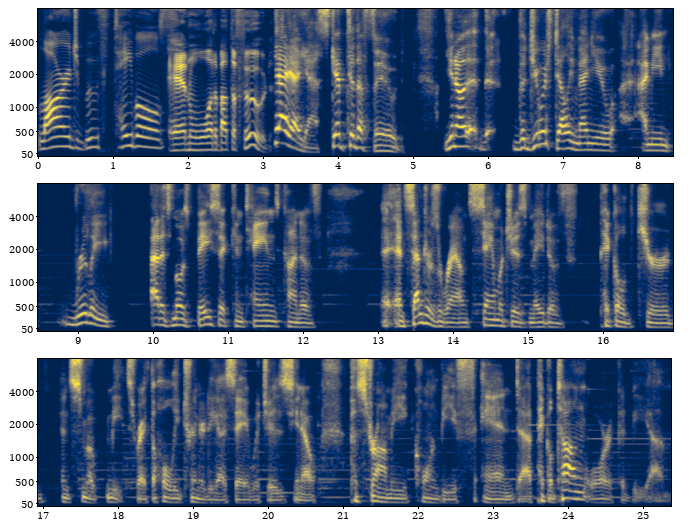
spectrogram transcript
large booth tables. And what about the food? Yeah, yeah, yeah. Skip to the food. You know, the, the Jewish deli menu, I mean, really at its most basic contains kind of and centers around sandwiches made of pickled, cured, and smoked meats, right? The holy trinity, I say, which is, you know, pastrami, corned beef, and uh, pickled tongue, or it could be um,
